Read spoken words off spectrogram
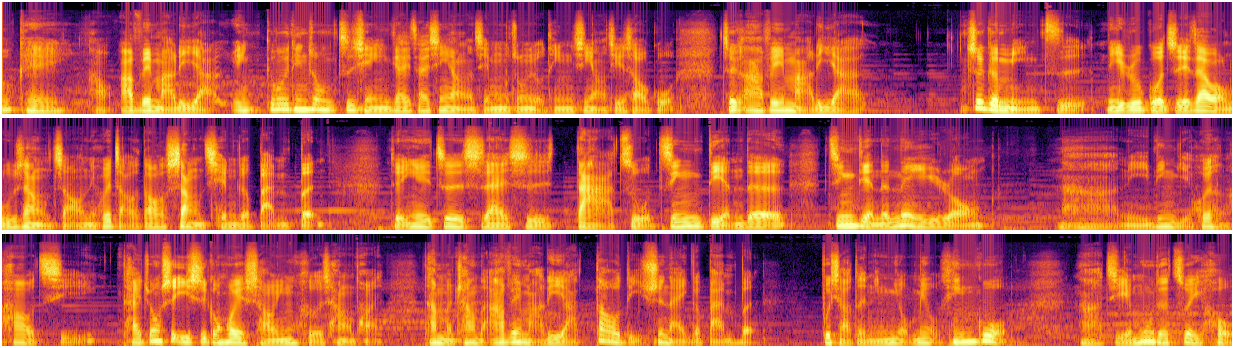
OK，好，《阿维玛利亚》。因，各位听众之前应该在信仰的节目中有听信仰介绍过这个《阿维玛利亚》这个名字。你如果直接在网络上找，你会找到上千个版本。对，因为这实在是大作经典的经典的内容。那你一定也会很好奇，台中市医师公会韶音合唱团他们唱的《阿菲玛利亚》到底是哪一个版本？不晓得您有没有听过？那节目的最后，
